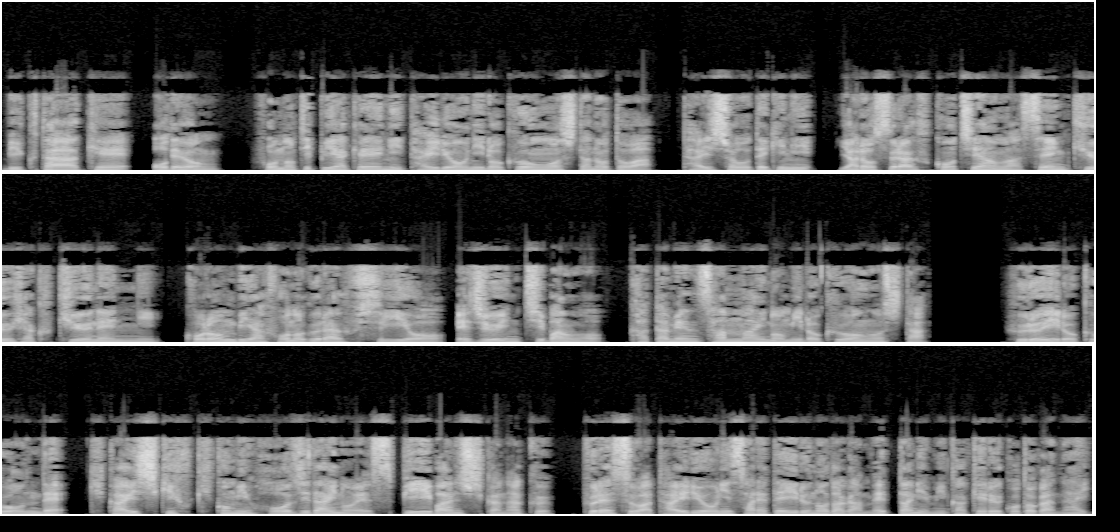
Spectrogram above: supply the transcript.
ビクター系、オデオン、フォノティピア系に大量に録音をしたのとは、対照的に、ヤロスラフ・コチアンは1909年に、コロンビアフォノグラフ CO へ10インチ版を、片面3枚のみ録音をした。古い録音で、機械式吹き込み法時代の SP 版しかなく、プレスは大量にされているのだが滅多に見かけることがない。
